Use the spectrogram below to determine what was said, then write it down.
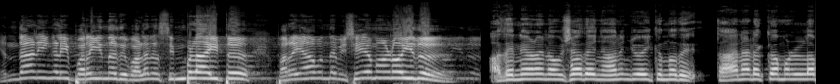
എന്താണ് നിങ്ങൾ ഈ പറയുന്നത്? വളരെ സിമ്പിളായിട്ട് പറയാവുന്ന വിഷയമാണോ ഇത്? അതുതന്നെയാണ് നൗഷാദെ ഞാനും ചോദിക്കുന്നത്. താനടക്കമുള്ള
